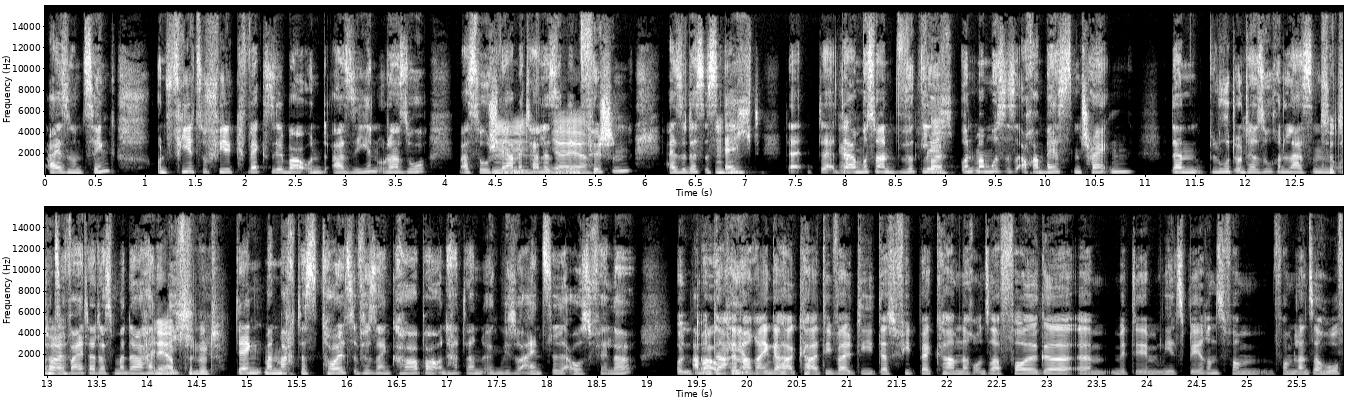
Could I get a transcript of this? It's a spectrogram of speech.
Eisen und Zink und viel zu viel Quecksilber und Arsen oder so, was so Schwermetalle mhm. ja, sind in Fischen. Also das ist mhm. echt, da, da, da muss man wirklich, Voll. und man muss es auch am besten tracken, dann Blut untersuchen lassen Total. und so weiter, dass man da halt nee, nicht absolut. denkt, man macht das Tollste für seinen Körper und hat dann irgendwie so Einzelausfälle. Und, Aber und da okay. einmal reingehakt, Kathi, weil die, das Feedback kam nach unserer Folge ähm, mit dem Nils Behrens vom, vom Lanzerhof,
